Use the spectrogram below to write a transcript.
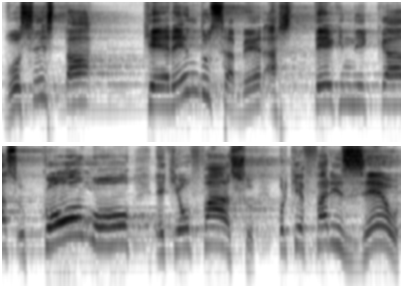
Você está querendo saber as técnicas, o como é que eu faço, porque fariseu,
